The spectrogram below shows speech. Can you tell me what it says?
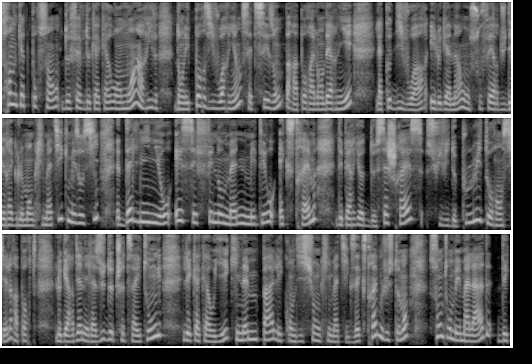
34% de fèves de cacao en moins arrivent dans les ports ivoiriens cette par rapport à l'an dernier. La Côte d'Ivoire et le Ghana ont souffert du dérèglement climatique, mais aussi d'El Niño et ses phénomènes météo extrêmes, des périodes de sécheresse suivies de pluies torrentielles, rapportent le Guardian et la Süddeutsche Zeitung. Les cacaoyers qui n'aiment pas les conditions climatiques extrêmes, justement, sont tombés malades. Des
